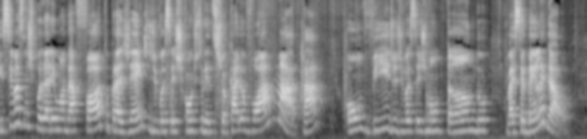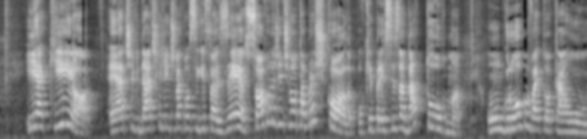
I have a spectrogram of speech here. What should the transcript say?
e se vocês puderem mandar foto pra gente de vocês construindo esse chocalho, eu vou amar, tá? Ou um vídeo de vocês montando, vai ser bem legal. E aqui, ó, é a atividade que a gente vai conseguir fazer só quando a gente voltar pra escola, porque precisa da turma. Um grupo vai tocar um,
